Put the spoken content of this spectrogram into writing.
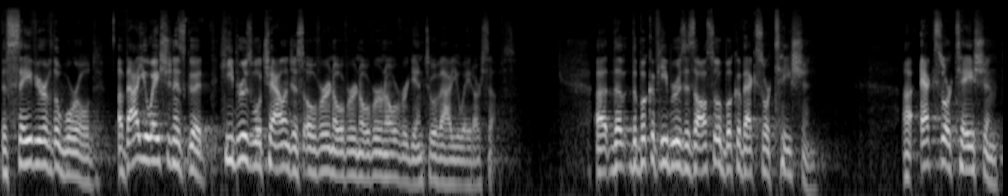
The Savior of the world. Evaluation is good. Hebrews will challenge us over and over and over and over again to evaluate ourselves. Uh, the, the book of Hebrews is also a book of exhortation. Uh, exhortation.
